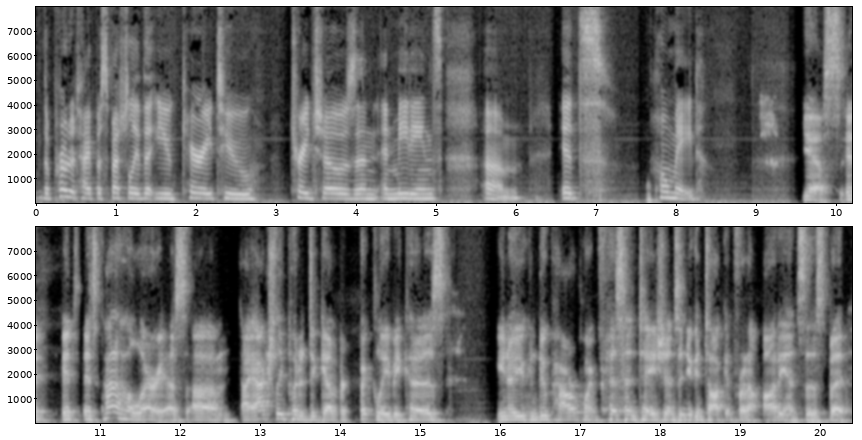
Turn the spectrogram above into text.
the prototype especially that you carry to trade shows and and meetings um, it's homemade. Yes, it, it it's kind of hilarious. Um, I actually put it together quickly because you know you can do powerpoint presentations and you can talk in front of audiences but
